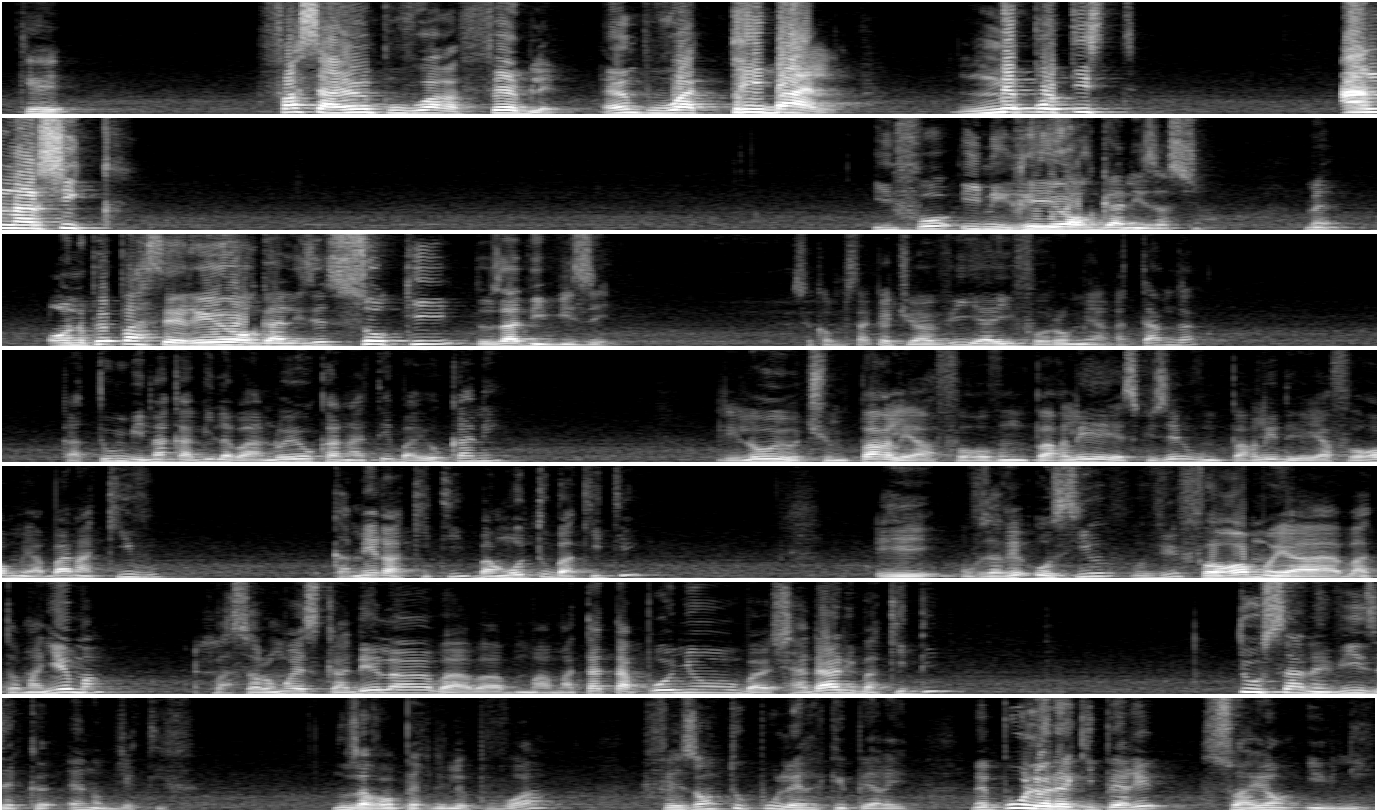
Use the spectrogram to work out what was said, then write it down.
que face à un pouvoir faible, un pouvoir tribal, népotiste, anarchique, il faut une réorganisation. Mais on ne peut pas se réorganiser ce qui nous a divisés. C'est comme ça que tu as vu, il y a eu forum ya Katanga. Katumbi na Kabila bando yokana te bayokani. Lelo tu me parles vous me parlez, excusez, vous me parlez de forum ya bana Kivu. Kamera Kiti, bango tout bakiti. Et vous avez aussi vu forum ya bato Manyema, ba Salomon Escadela, Matata Pogno, Shadari Bakiti. Tout ça ne vise qu'un objectif. Nous avons perdu le pouvoir, faisons tout pour le récupérer. Mais pour le récupérer, soyons unis.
